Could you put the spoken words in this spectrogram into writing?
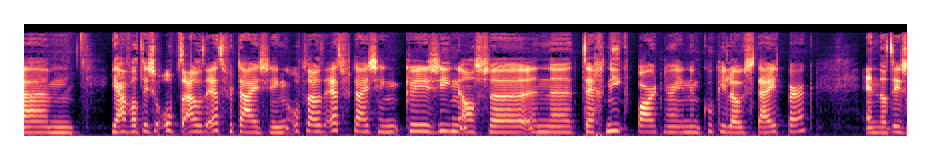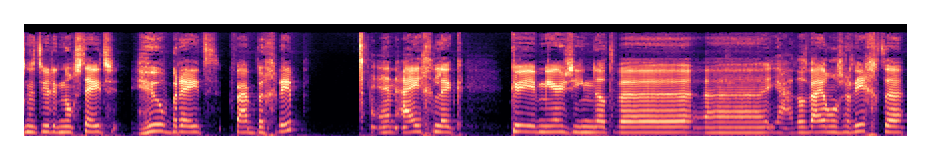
Um, ja, wat is opt-out advertising? Opt-out advertising kun je zien als een techniekpartner in een cookieloos tijdperk. En dat is natuurlijk nog steeds heel breed qua begrip. En eigenlijk kun je meer zien dat, we, uh, ja, dat wij ons richten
